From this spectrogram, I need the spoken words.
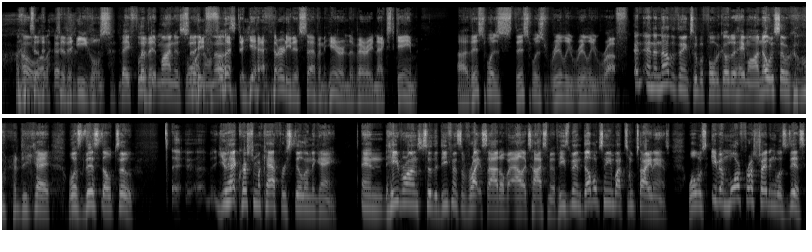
Oh, to, well, the, to the Eagles. they flipped they- it minus So one on us. it, yeah, 30 to 7 here in the very next game. Uh, this was this was really really rough. And, and another thing too, before we go to Haymon, I know we said we're going to DK. Was this though too? Uh, You had Christian McCaffrey still in the game, and he runs to the defensive right side over Alex Highsmith. He's been double teamed by two tight ends. What was even more frustrating was this:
